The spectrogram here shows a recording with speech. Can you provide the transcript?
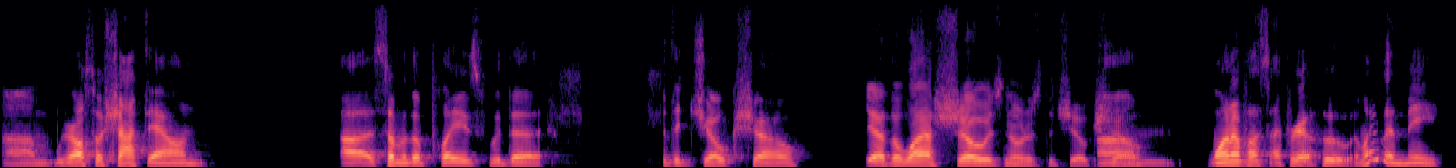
Um, we were also shot down. Uh, some of the plays with the the joke show. Yeah, the last show is known as the joke show. Um, one of us, I forget who. It might have been me.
